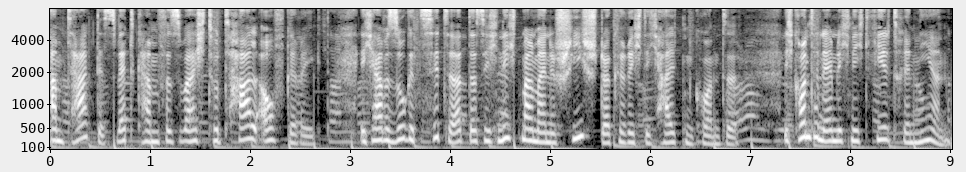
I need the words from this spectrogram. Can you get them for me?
Am Tag des Wettkampfes war ich total aufgeregt. Ich habe so gezittert, dass ich nicht mal meine Skistöcke richtig halten konnte. Ich konnte nämlich nicht viel trainieren.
